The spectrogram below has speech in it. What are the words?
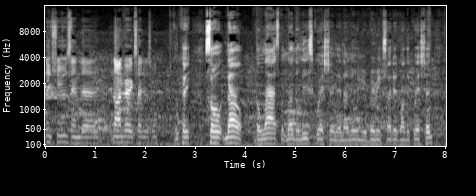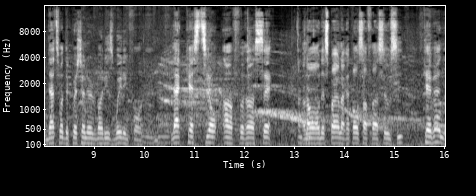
big shoes, and uh, no, I'm very excited as well. Okay, so now the last but not the least question, and I know you're very excited about the question. And that's what the question everybody's waiting for. Mm-hmm. La question en français. Alors, on espère la réponse en français aussi. Kevin,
